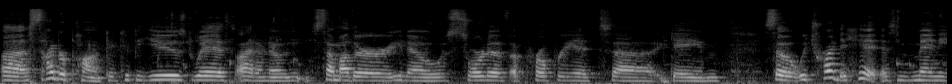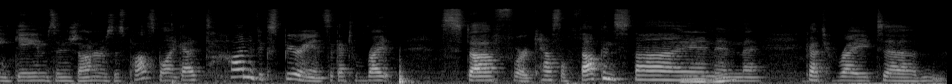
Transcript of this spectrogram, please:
uh, cyberpunk. It could be used with I don't know some other you know sort of appropriate uh, game. So we tried to hit as many games and genres as possible. I got a ton of experience. I got to write stuff for Castle Falkenstein and. Uh, got to write um,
